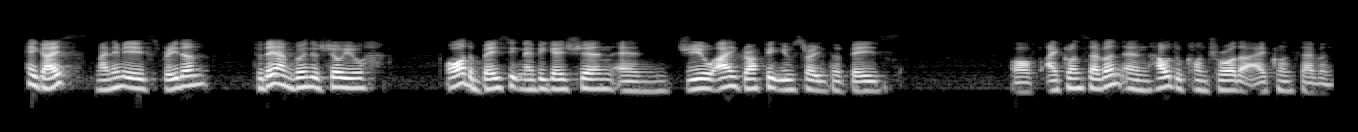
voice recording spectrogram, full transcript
Hey guys, my name is Freedom. Today I'm going to show you all the basic navigation and GUI graphic user interface of iClone 7 and how to control the iClone 7.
